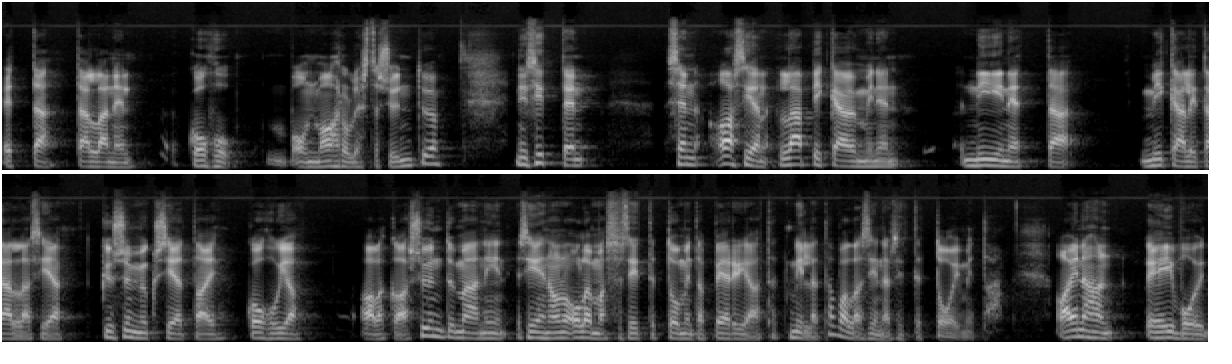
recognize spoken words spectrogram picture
että tällainen kohu on mahdollista syntyä, niin sitten sen asian läpikäyminen niin, että mikäli tällaisia kysymyksiä tai kohuja alkaa syntymään, niin siihen on olemassa sitten toimintaperiaatteet, että millä tavalla siinä sitten toimitaan. Ainahan ei voi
